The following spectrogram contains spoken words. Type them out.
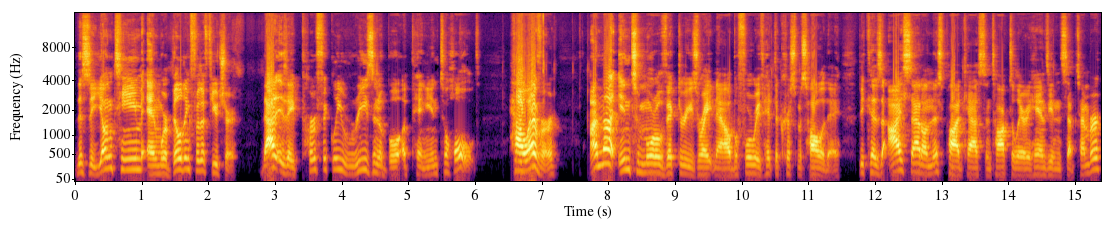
this is a young team and we're building for the future, that is a perfectly reasonable opinion to hold. However, I'm not into moral victories right now before we've hit the Christmas holiday because I sat on this podcast and talked to Larry Hansgen in September,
